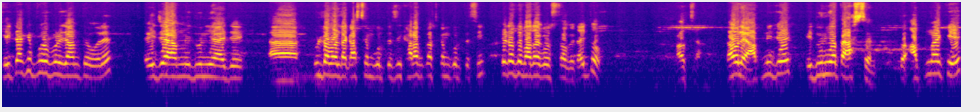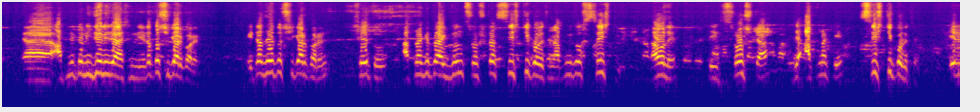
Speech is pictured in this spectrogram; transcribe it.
সেইটাকে পুরোপুরি জানতে হলে এই যে আমি দুনিয়ায় যে উল্টাপাল্টা কাজ কাম করতেছি, খারাপ কাজ কাম করতেছি, সেটাতে বাধাগ্রস্ত হবে, তাই তো? আচ্ছা তাহলে আপনি যে এই দুনিয়াতে আসছেন, তো আপনাকে আপনি তো নিজে নিজে আসেননি, এটা তো স্বীকার করেন। এটা যেহেতু স্বীকার করেন, সেহেতু আপনাকে তো একজন স্রষ্টা সৃষ্টি করেছেন, আপনি তো সৃষ্টি। তাহলে সেই স্রষ্টা যে আপনাকে সৃষ্টি করেছে। এর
